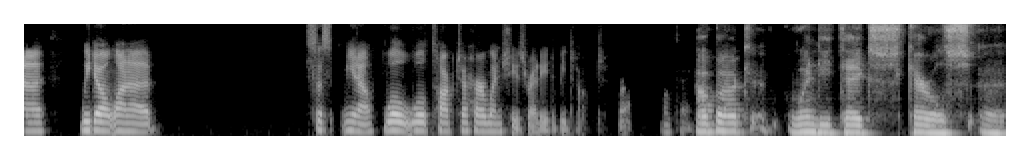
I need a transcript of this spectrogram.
wanna we don't wanna sus you know, we'll we'll talk to her when she's ready to be talked. Okay. how about Wendy takes Carol's uh,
